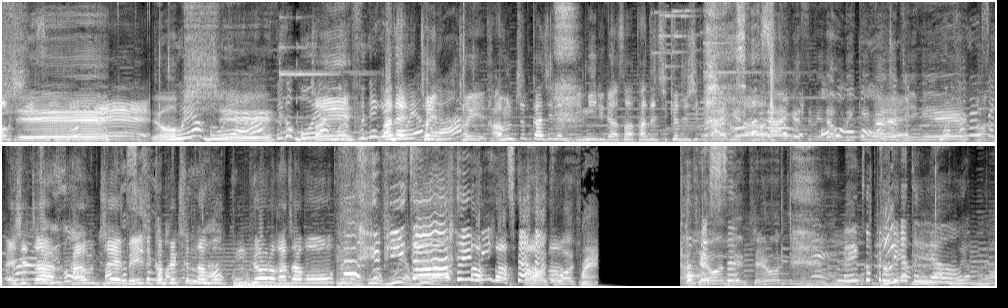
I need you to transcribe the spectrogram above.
역시. 스고이네 뭐야 역시. 뭐야? 이거 뭐야 저희 뭐야 분위기 아, 네, 뭐야 저희 뭐야? 저희 다음 주까지는 비밀이라서 다들 지켜주시기 바랍니다 알겠습니다, 알겠습니다. 어머, 우리끼리만의 어머, 비밀. 뭐 하늘색 애 실장 이거 다음 주에 마크 메이드 스킨 카페 맞추는 끝나고? 공표하러 가자고 이거 뭐야 뭐야? 아 좋아 좋아. 아, 재원님, 재원님. 메이크업 소리가 들려. 뭐야 뭐야?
